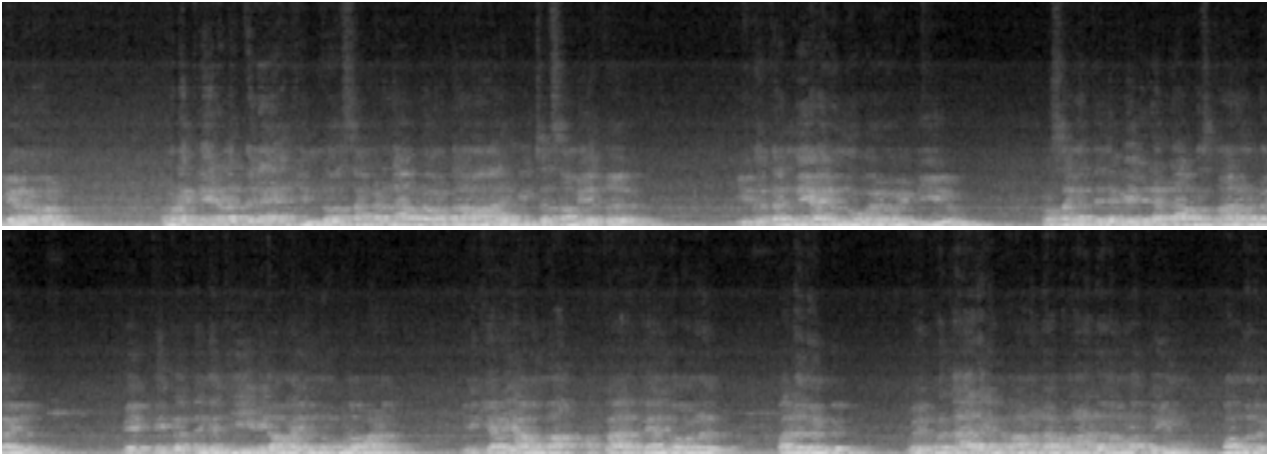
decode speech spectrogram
സൂചിപ്പിക്കാനുള്ളതാണ് നമ്മുടെ കേരളത്തിലെ ഹിന്ദു സംഘടനാ പ്രവർത്തനം ആരംഭിച്ച സമയത്ത് ഇത് തന്നെയായിരുന്നു ഓരോ വ്യക്തിയിലും. പ്രസംഗത്തിന്റെ പേരിലല്ല പ്രസ്ഥാനം ഉണ്ടായത്. വ്യക്തിത്വത്തിന്റെ ജീവിതമായിരുന്നു എനിക്ക് എനിക്കറിയാവുന്ന അക്കാലത്തെ അനുഭവങ്ങൾ പലതുണ്ട്. ഒരു പ്രചാരകൻ അതാണ് തമിഴ്നാട് നമ്മളൊക്കെയും വന്നത്.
